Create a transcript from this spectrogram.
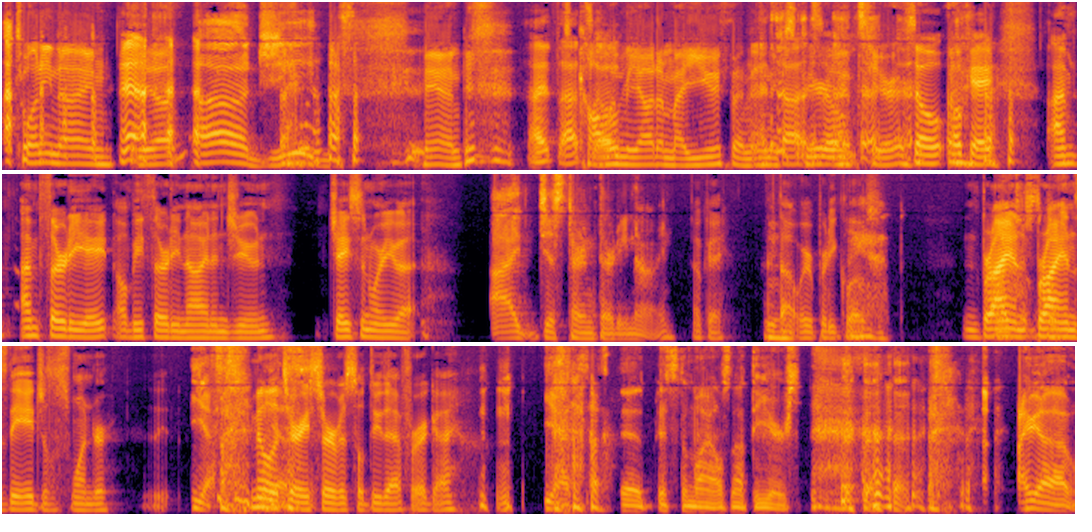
29. yeah. Oh, geez. Man, I thought calling me out of my youth and I thought so. inexperience here. So okay, I'm I'm 38. I'll be 39 in June. Jason, where are you at? I just turned 39. Okay, I Mhm. thought we were pretty close. And Brian, Brian's the ageless wonder. Yes, Military Yes. service will do that for a guy. Yeah, it's, the, it's the miles, not the years. I uh,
